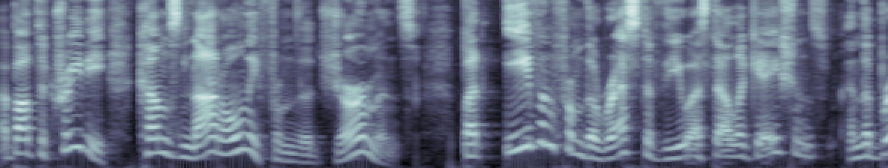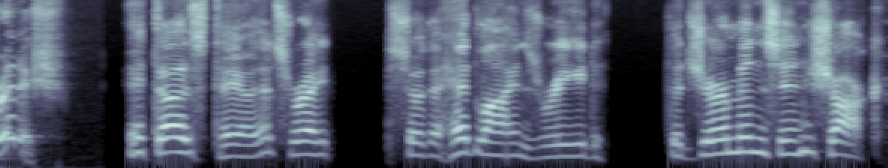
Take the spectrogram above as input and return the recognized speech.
about the treaty comes not only from the Germans, but even from the rest of the U.S. delegations and the British. It does, Theo. That's right. So the headlines read The Germans in shock,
